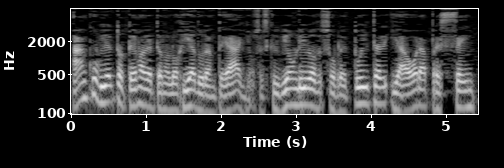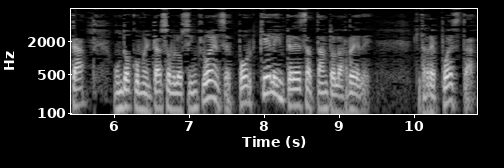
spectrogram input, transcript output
han cubierto temas de tecnología durante años. Escribió un libro sobre Twitter y ahora presenta un documental sobre los influencers. ¿Por qué le interesa tanto las redes? La respuesta,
